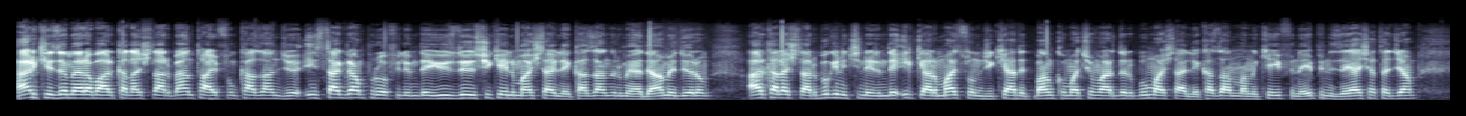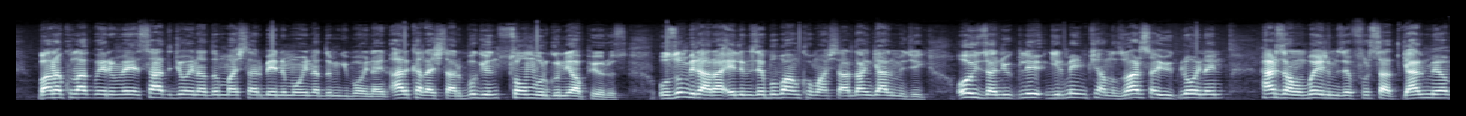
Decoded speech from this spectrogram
Herkese merhaba arkadaşlar ben Tayfun Kazancı. Instagram profilimde %100 şikeli maçlarıyla kazandırmaya devam ediyorum. Arkadaşlar bugün için elimde ilk yarı maç sonucu 2 adet banko maçım vardır. Bu maçlarla kazanmanın keyfini hepinize yaşatacağım. Bana kulak verin ve sadece oynadığım maçlar benim oynadığım gibi oynayın. Arkadaşlar bugün son vurgunu yapıyoruz. Uzun bir ara elimize bu banko maçlardan gelmeyecek. O yüzden yüklü girme imkanınız varsa yüklü oynayın. Her zaman bu elimize fırsat gelmiyor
